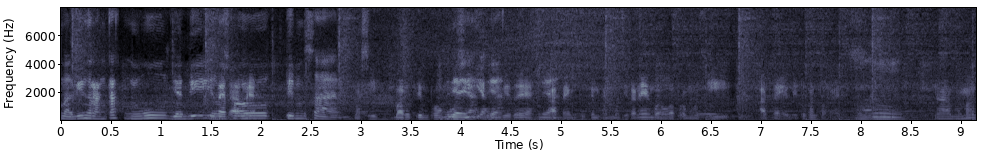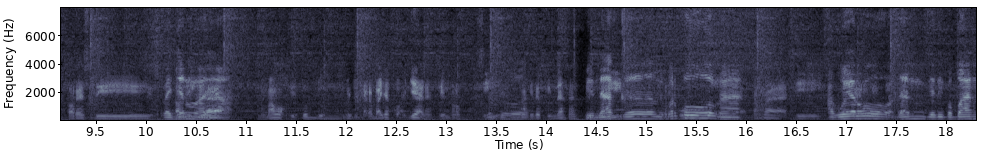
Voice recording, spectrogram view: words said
lagi ngerangkak mau jadi Tim besar level tim besar masih baru tim promosi Iya, iya, yang iya. gitu ya. Iya. ATM itu tim promosi karena yang bawa promosi ATM itu kan Torres. hmm, Nah memang Torres di legend La lah ya memang waktu itu belum berbicara banyak wajar ya tim promosi. Betul. Akhirnya pindah kan pindah ke Liverpool nah Sama di Aguero dan jadi beban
